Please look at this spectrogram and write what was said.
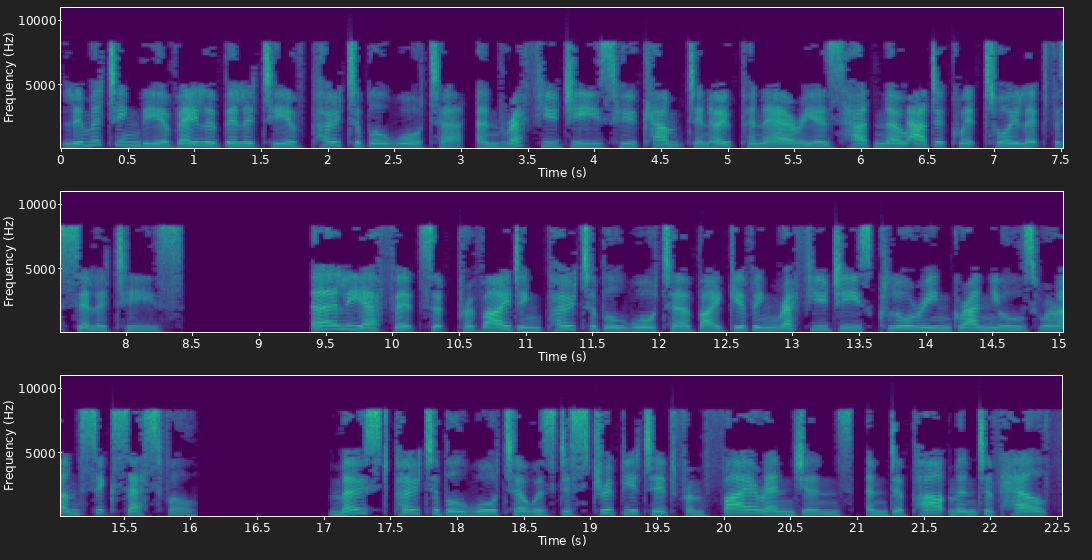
limiting the availability of potable water, and refugees who camped in open areas had no adequate toilet facilities. Early efforts at providing potable water by giving refugees chlorine granules were unsuccessful. Most potable water was distributed from fire engines, and Department of Health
